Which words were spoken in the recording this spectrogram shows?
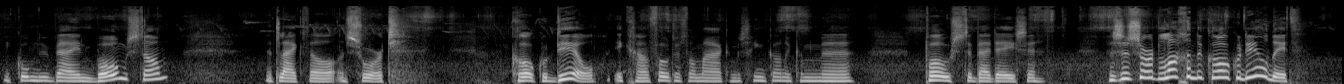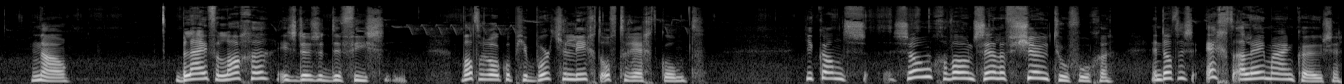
Ik kom nu bij een boomstam. Het lijkt wel een soort krokodil. Ik ga een foto van maken. Misschien kan ik hem uh, posten bij deze. Het is een soort lachende krokodil dit. Nou, blijven lachen is dus het devies. Wat er ook op je bordje ligt of terechtkomt. Je kan zo gewoon zelf show toevoegen. En dat is echt alleen maar een keuze.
